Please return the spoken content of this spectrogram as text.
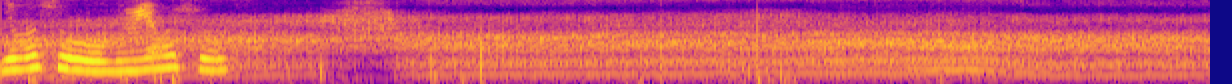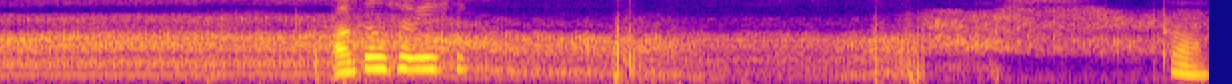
Yavaş ol oğlum yavaş ol. Arkadaşlar geçtik. Tamam.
